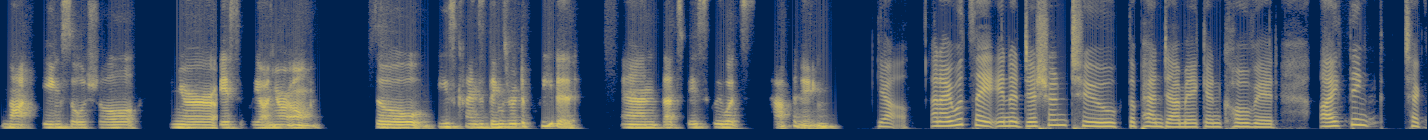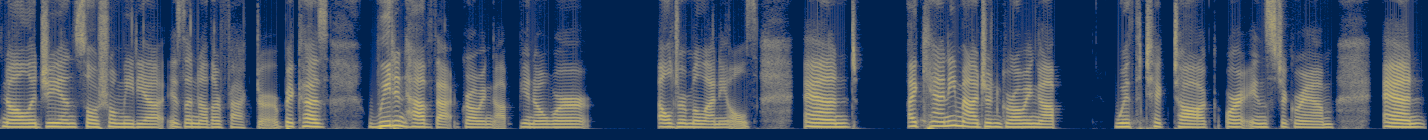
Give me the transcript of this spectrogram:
not being social, when you're basically on your own. So these kinds of things were depleted. And that's basically what's happening. Yeah. And I would say, in addition to the pandemic and COVID, I think technology and social media is another factor because we didn't have that growing up. You know, we're elder millennials. And I can't imagine growing up with TikTok or Instagram and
